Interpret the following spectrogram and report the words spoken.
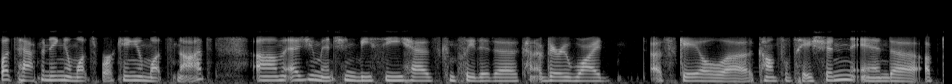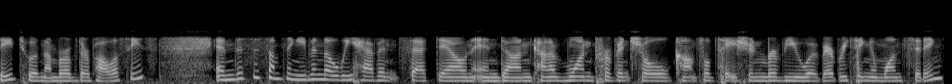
what's happening and what's working and what's not. Um, as you mentioned, BC has completed a kind of very wide scale uh, consultation and uh, update to a number of their policies. And this is something, even though we haven't sat down and done kind of one provincial consultation review of everything in one sitting,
